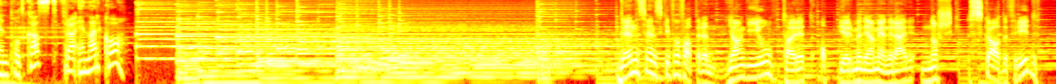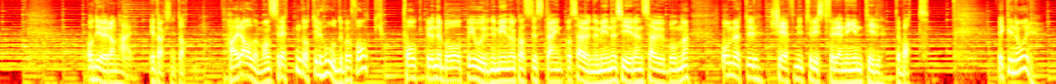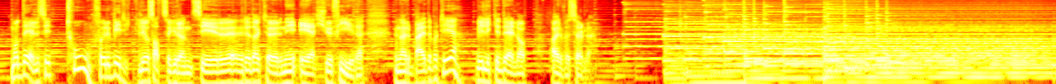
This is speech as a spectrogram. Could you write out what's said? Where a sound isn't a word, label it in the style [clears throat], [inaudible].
En podkast fra NRK. Den svenske forfatteren Jan Guillou tar et oppgjør med det han mener er norsk skadefryd. Og det gjør han her, i Dagsnytt 18. Har allemannsretten gått til hodet på folk? Folk brenner bål på jordene mine og kaster stein på sauene mine, sier en sauebonde, og møter sjefen i Turistforeningen til debatt. Equinor må dele i to for virkelig å satse grønt, sier redaktøren i E24. Men Arbeiderpartiet vil ikke dele opp arvesølvet.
